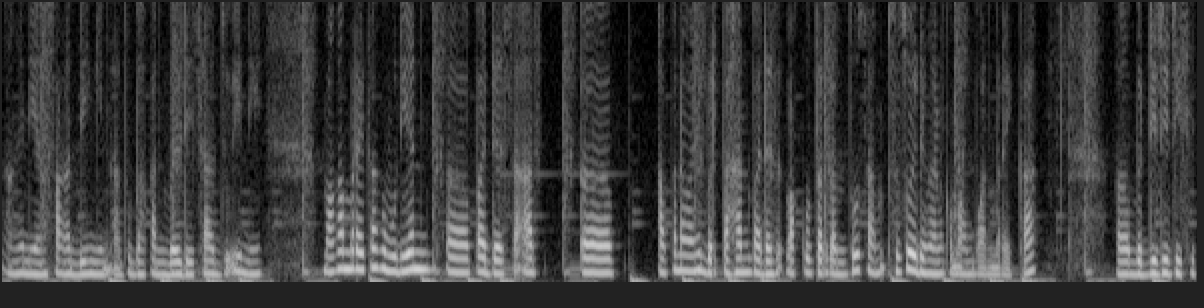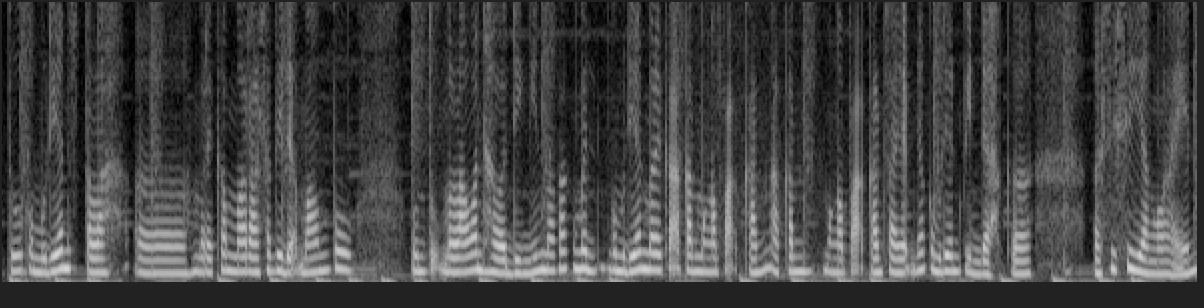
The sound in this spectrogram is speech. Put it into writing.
angin yang sangat dingin atau bahkan badai salju ini maka mereka kemudian uh, pada saat uh, apa namanya bertahan pada waktu tertentu sesuai dengan kemampuan mereka uh, berdiri di situ. Kemudian setelah uh, mereka merasa tidak mampu untuk melawan hawa dingin maka kemudian mereka akan mengepakkan akan mengepakkan sayapnya kemudian pindah ke uh, sisi yang lain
